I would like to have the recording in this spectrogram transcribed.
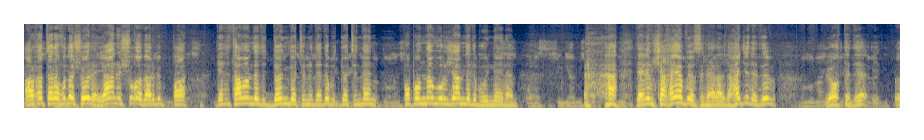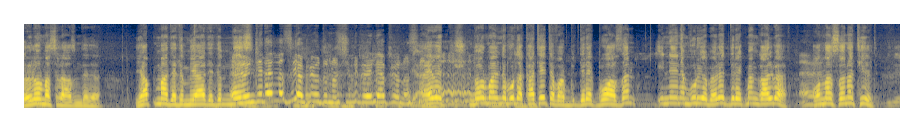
arka tarafı da şöyle. Yani şu kadar bir pa- dedi tamam dedi dön götünü dedi. Bu götünden popondan vuracağım dedi bu inneyle. Orası için gelmiş. dedim şaka yapıyorsun herhalde. Hacı dedim. Yok dedi. Öyle olması lazım dedi. Yapma dedim ya dedim. E, Ne? önceden nasıl yapıyordunuz? Şimdi böyle yapıyorsunuz. Evet şu- normalde burada katete var bu- direkt boğazdan. İnneyle vuruyor böyle direktmen kalbe. Evet. Ondan sonra tilt. Bir de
